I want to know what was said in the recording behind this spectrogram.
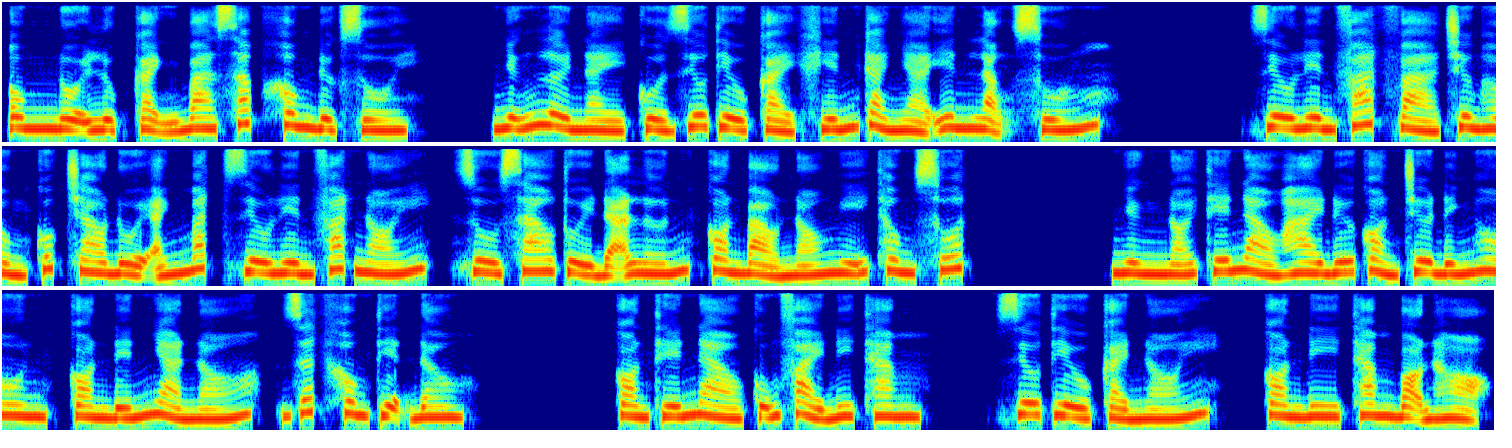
Ông nội lục cảnh ba sắp không được rồi. Những lời này của Diêu Tiểu Cải khiến cả nhà yên lặng xuống. Diêu Liên Phát và Trương Hồng Cúc trao đổi ánh mắt Diêu Liên Phát nói, dù sao tuổi đã lớn, con bảo nó nghĩ thông suốt. Nhưng nói thế nào hai đứa còn chưa đính hôn, con đến nhà nó, rất không tiện đâu. Con thế nào cũng phải đi thăm. Diêu Tiểu Cải nói, con đi thăm bọn họ.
